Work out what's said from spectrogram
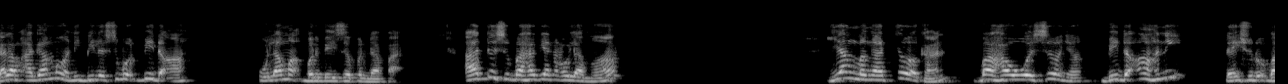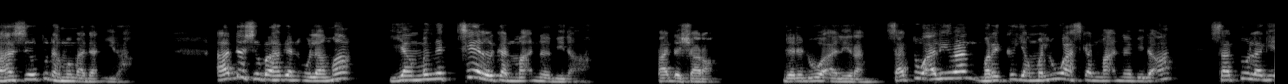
dalam agama ni bila sebut bid'ah, ulama berbeza pendapat. Ada sebahagian ulama yang mengatakan bahawasanya bid'ah ni dari sudut bahasa tu dah memadai dah. Ada sebahagian ulama yang mengecilkan makna bid'ah pada syarak. Dia ada dua aliran. Satu aliran mereka yang meluaskan makna bid'ah, satu lagi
